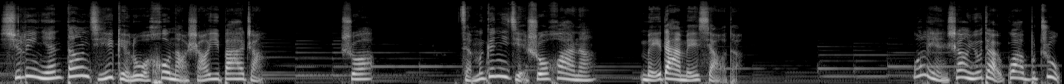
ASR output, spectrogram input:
徐立年当即给了我后脑勺一巴掌，说：“怎么跟你姐说话呢？没大没小的。”我脸上有点挂不住，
